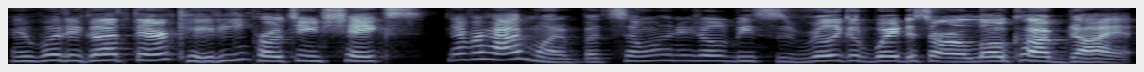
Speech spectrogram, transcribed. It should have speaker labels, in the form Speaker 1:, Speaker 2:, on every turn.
Speaker 1: Hey, what do you got there, Katie?
Speaker 2: Protein shakes. Never had one, but someone told me this is a really good way to start a low carb diet.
